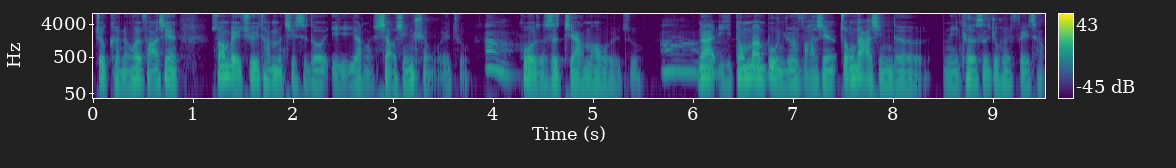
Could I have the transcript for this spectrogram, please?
就可能会发现双北区他们其实都以养小型犬为主，嗯，或者是家猫为主，哦，那以东半部你就会发现中大型的米克斯就会非常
